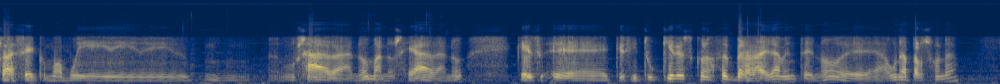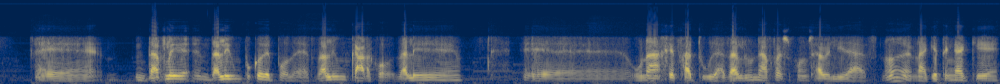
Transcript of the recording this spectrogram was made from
frase como muy mm, usada, ¿no? Manoseada, ¿no? Que es eh, que si tú quieres conocer verdaderamente, ¿no? Eh, a una persona, eh, darle, darle un poco de poder, darle un cargo, darle eh, una jefatura, darle una responsabilidad, ¿no? En la que tenga que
